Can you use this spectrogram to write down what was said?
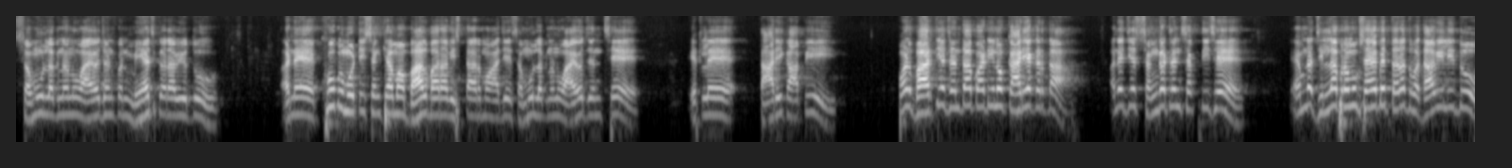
સમૂહ લગ્નનું આયોજન પણ મેં જ કરાવ્યું હતું. અને ખૂબ મોટી સંખ્યામાં ભાલબારા વિસ્તારમાં આજે સમૂહ લગ્નનું આયોજન છે. એટલે તારીખ આપી. પણ ભારતીય જનતા પાર્ટીનો કાર્યકર્તા અને જે સંગઠન શક્તિ છે, એમના જિલ્લા પ્રમુખ સાહેબે તરત વધાવી લીધું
